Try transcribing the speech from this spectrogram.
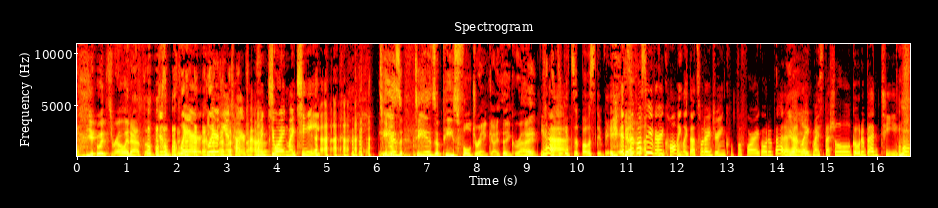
you would throw it at them. Just glare, glare the entire time. I'm enjoying my tea. Tea is tea is a peaceful drink, I think, right? Yeah. I think it's supposed to be. It's supposed to be very calming. Like that's what I drink before I go to bed. I Yeah. have like my special go to bed tea. Well,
